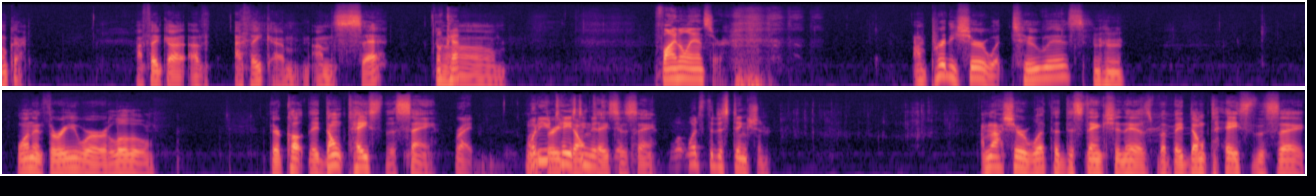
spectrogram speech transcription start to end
Okay. I think I I, I think I'm I'm set. Okay. Um, Final answer. I'm pretty sure what two is. Mm-hmm. One and three were a little. They're called. They don't taste the same. Right. One What are you tasting? don't taste the same. What's the distinction? I'm not sure what the distinction is, but they don't taste the same.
